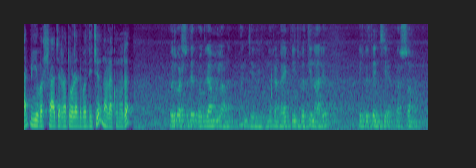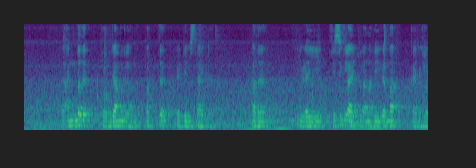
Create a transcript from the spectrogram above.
ആത്മീയ വർഷാചരണത്തോടനുബന്ധിച്ച് നടക്കുന്നത്. ഒരു വർഷത്തെ പ്രോഗ്രാമുകളാണ് പ്ലാൻ ചെയ്തിരിക്കുന്നത്. രണ്ടായിരത്തി ഇരുപത്തി നാല് ഇരുപത്തഞ്ച് വർഷം അൻപത് പ്രോഗ്രാമുകളാണ് പത്ത് ഹെഡിങ്സിലായിട്ട്. അത് ഇവിടെ ഈ ഫിസിക്കലായിട്ടുള്ള നവീകരണ കാര്യങ്ങൾ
